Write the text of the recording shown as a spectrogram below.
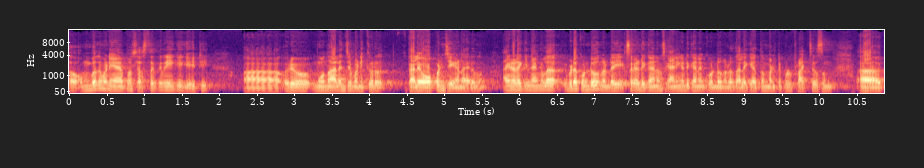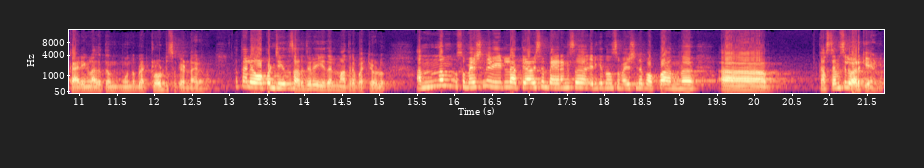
അഹ് ഒമ്പത് മണിയായപ്പോൾ ശസ്ത്രക്രിയക്ക് കയറ്റി. ഒരു മൂന്നാലഞ്ച് മണിക്കൂർ തല ഓപ്പൺ ചെയ്യണമായിരുന്നു. അതിനിടയ്ക്ക് ഞങ്ങൾ ഇവിടെ കൊണ്ടുപോകുന്നുണ്ട്. എക്സ്റേ എടുക്കാനും സ്കാനിങ് എടുക്കാനൊക്കെ കൊണ്ടുപോകുന്നുണ്ട്. തലയ്ക്കകത്ത് മൾട്ടിപ്പിൾ ഫ്രാക്ചേഴ്സും കാര്യങ്ങളകത്തും മൂന്ന് ബ്ലഡ് ക്ലോട്ട്സ് ഒക്കെ ഉണ്ടായിരുന്നു. തല ഓപ്പൺ ചെയ്ത് സർജറി ചെയ്താൽ മാത്രമേ പറ്റുള്ളൂ. അന്നും സുമേഷിന്റെ വീട്ടിൽ അത്യാവശ്യം പേരൻസ് എനിക്ക് തോന്നുന്നു സുമേഷിന്റെ പപ്പ അന്ന് കസ്റ്റംസിൽ വർക്ക് ചെയ്യണം.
